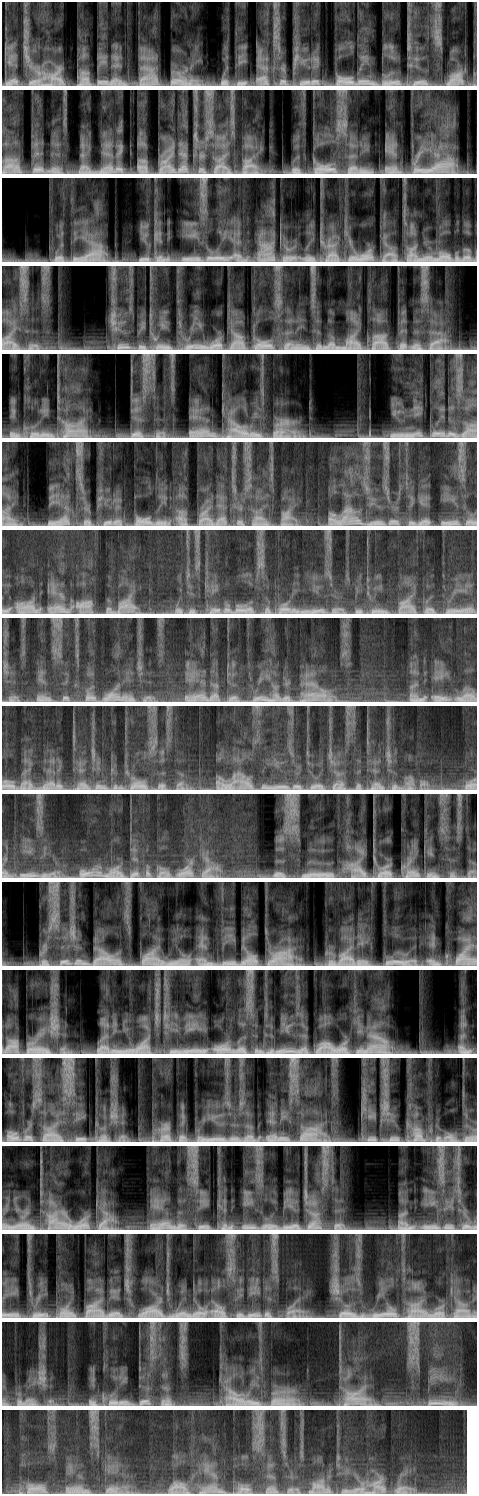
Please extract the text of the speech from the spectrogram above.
Get your heart pumping and fat burning with the Exerpeutic Folding Bluetooth Smart Cloud Fitness Magnetic Upright Exercise Bike with goal setting and free app. With the app, you can easily and accurately track your workouts on your mobile devices. Choose between three workout goal settings in the MyCloud Fitness app, including time, distance, and calories burned. Uniquely designed, the Exerpeutic Folding Upright Exercise Bike allows users to get easily on and off the bike, which is capable of supporting users between 5 foot 3 inches and 6 foot 1 inches and up to 300 pounds. An 8-level magnetic tension control system allows the user to adjust the tension level for an easier or more difficult workout. The smooth, high-torque cranking system Precision balanced flywheel and V-belt drive provide a fluid and quiet operation, letting you watch TV or listen to music while working out. An oversized seat cushion, perfect for users of any size, keeps you comfortable during your entire workout, and the seat can easily be adjusted. An easy-to-read 3.5-inch large window LCD display shows real-time workout information, including distance, calories burned, time, speed, pulse, and scan while hand pulse sensors monitor your heart rate.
